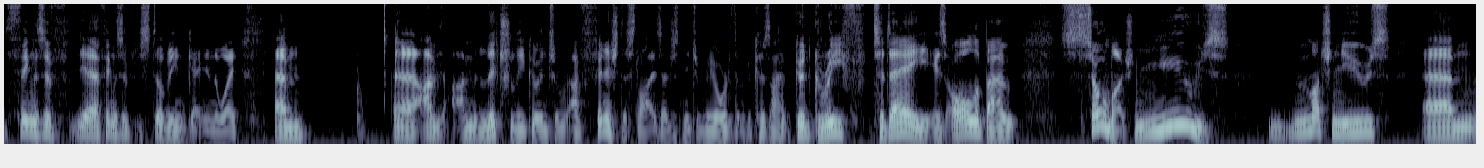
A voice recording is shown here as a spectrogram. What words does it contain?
things have yeah, things have still been getting in the way. Um, uh, I'm I'm literally going to. I've finished the slides. I just need to reorder them because I good grief. Today is all about so much news, much news. Um,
